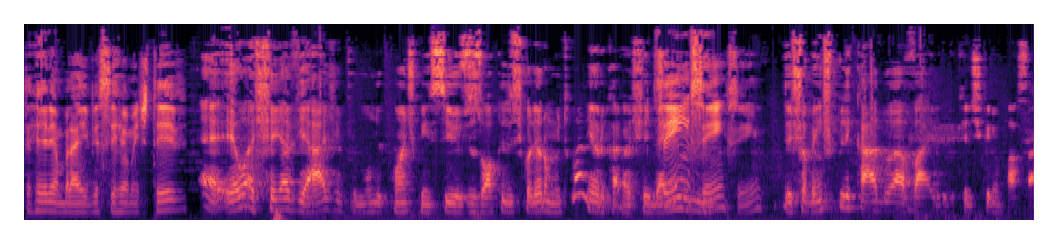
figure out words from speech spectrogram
relembrar e ver se realmente teve. É, eu achei a viagem pro mundo quântico em si, o visual que eles escolheram muito maneiro, cara. Eu achei bem. Sim, sim, sim. Deixou bem explicado a vibe do que eles queriam passar.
